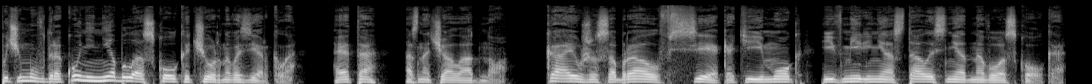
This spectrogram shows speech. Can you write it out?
почему в драконе не было осколка черного зеркала. Это означало одно. Кай уже собрал все, какие мог, и в мире не осталось ни одного осколка.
